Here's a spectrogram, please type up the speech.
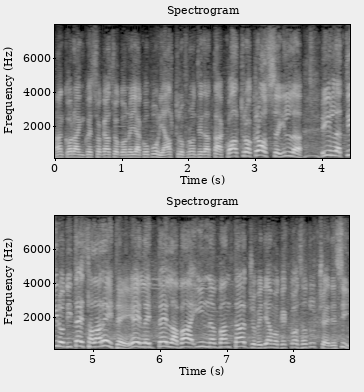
ancora in questo caso con Jacopuni, altro fronte d'attacco, altro cross, il, il tiro di testa, la rete e l'Entella va in vantaggio, vediamo che cosa succede, sì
